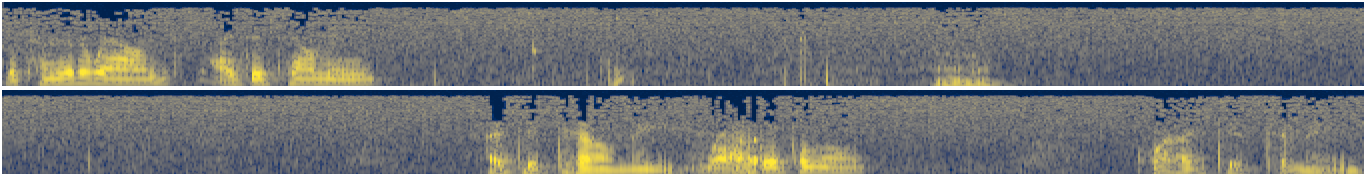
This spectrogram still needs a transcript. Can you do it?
We'll turn it around. I did tell me. I did tell me What I did to me. what I did to me.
